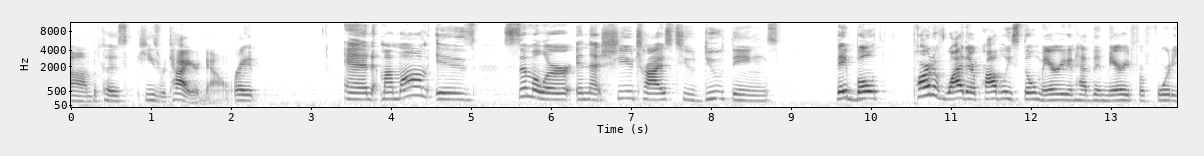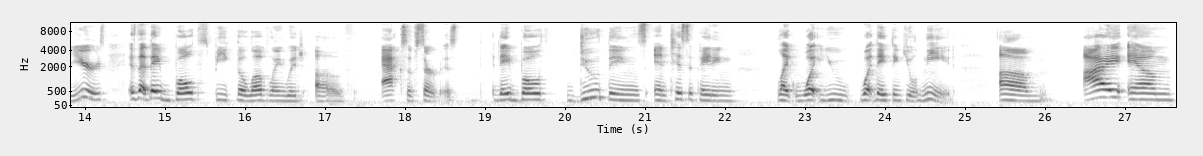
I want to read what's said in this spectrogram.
um, because he's retired now, right? And my mom is similar in that she tries to do things. They both part of why they're probably still married and have been married for 40 years is that they both speak the love language of acts of service. They both do things anticipating like what you what they think you'll need. Um I am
